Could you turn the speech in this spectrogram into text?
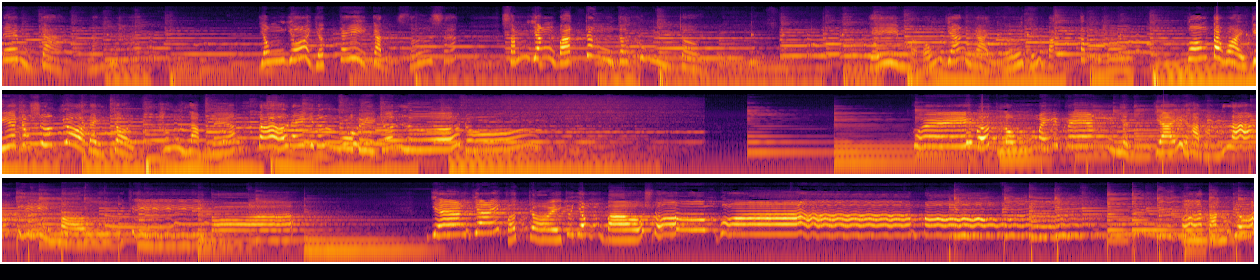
đêm càng nắng hạn. Dòng gió giật cây cành sơ sát Sấm văng bạc trăng cả khung trời. Vậy mà bóng dáng ngài ngỡ vẫn bắt tâm hơi Con ta ngoài kia trong sương gió đầy trời, Thân làm mẹ, ta ở đây như đứng ngồi trên lửa đồi. Dãy hành lang khi mờ khi to Giang giấy Phật trời cho dông bão sớm qua. Mau mơ tành gió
